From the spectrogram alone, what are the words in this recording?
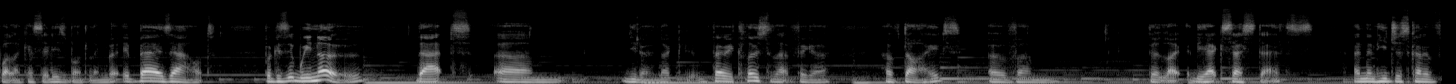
well, I said, it is modelling, but it bears out because we know that um, you know, like very close to that figure, have died of um, the like the excess deaths, and then he just kind of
